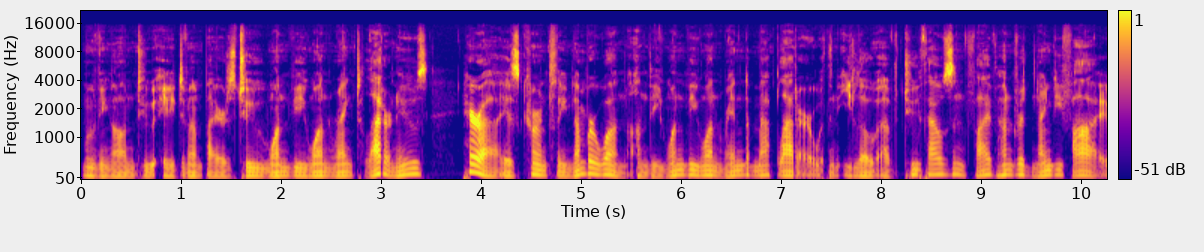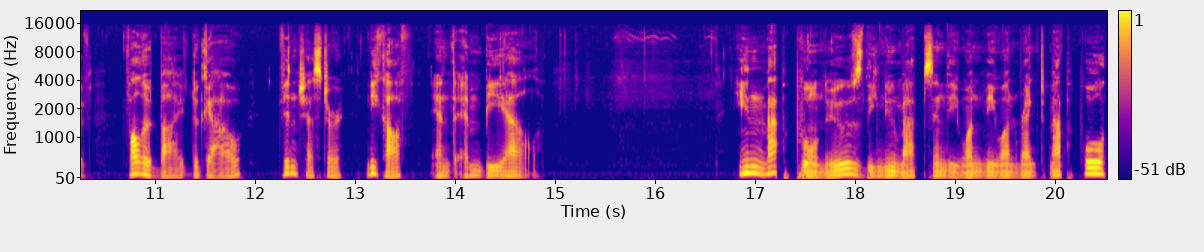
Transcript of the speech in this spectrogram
Moving on to Age of Empires 2 1v1 ranked ladder news, Hera is currently number one on the 1v1 random map ladder with an elo of 2,595, followed by Dogao, Vinchester, Nikov, and MBL. In map pool news, the new maps in the 1v1 ranked map pool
